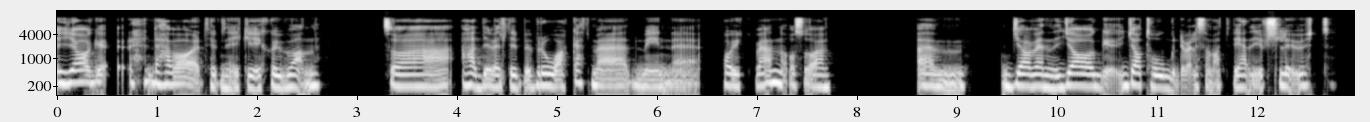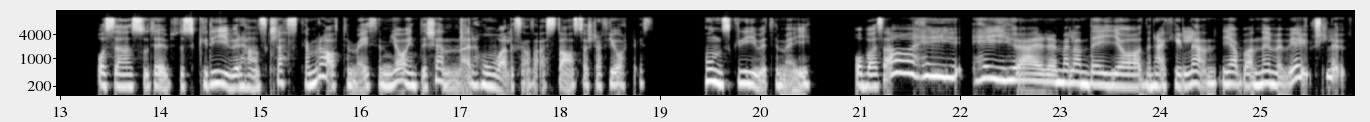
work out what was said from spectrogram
Jag, det här var typ när jag gick i sjuan. Så hade jag väl typ bråkat med min eh, pojkvän och så um, jag, vet, jag, jag tog det väl som att vi hade gjort slut. Och sen så typ så skriver hans klasskamrat till mig som jag inte känner. Hon var liksom så här stans största fjortis. Hon skriver till mig och bara så ah, hej, hej hur är det mellan dig och den här killen? Jag bara nej men vi har gjort slut.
